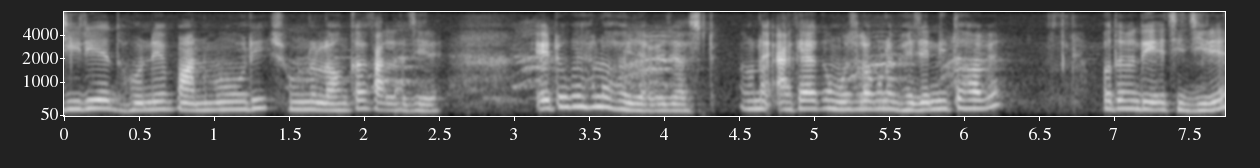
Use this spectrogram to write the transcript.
জিরে, ধনে পানমৌরি শুকনো লঙ্কা, কালা জিরে। এটুকুই হলে হয়ে যাবে জাস্ট এখন একে একে মশলাগুলো ভেজে নিতে হবে। প্রথমে দিয়েছি জিরে।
